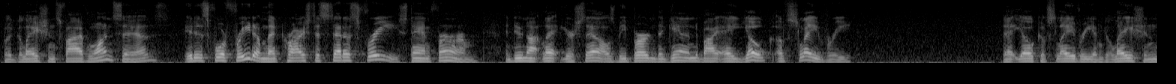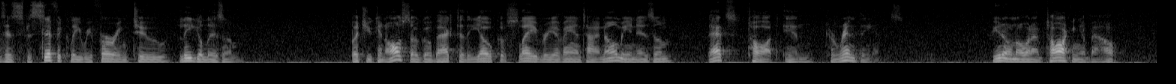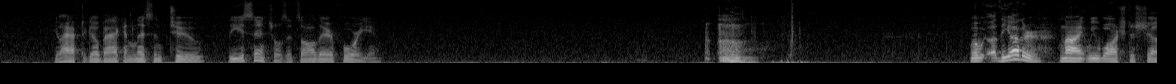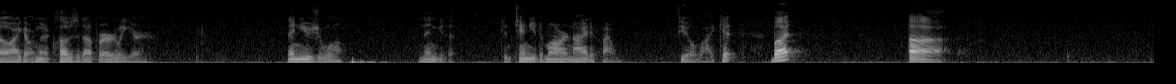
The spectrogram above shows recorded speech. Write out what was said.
But Galatians 5:1 says, "It is for freedom that Christ has set us free. Stand firm and do not let yourselves be burdened again by a yoke of slavery." That yoke of slavery in Galatians is specifically referring to legalism. But you can also go back to the yoke of slavery of antinomianism. That's taught in Corinthians. If you don't know what I'm talking about, you'll have to go back and listen to the essentials. It's all there for you. well, uh, the other night we watched a show. I am going to close it up earlier than usual, and then continue tomorrow night if I feel like it. But uh,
